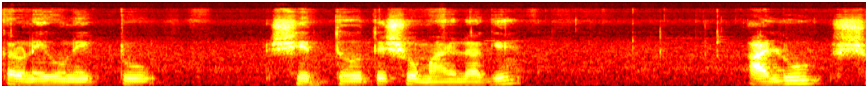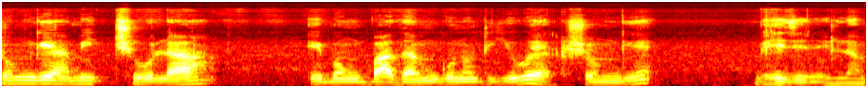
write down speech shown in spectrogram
কারণ এগুলো একটু সেদ্ধ হতে সময় লাগে। আলুর সঙ্গে আমি ছোলা এবং বাদামগুলো দিয়েও একসঙ্গে ভেজে নিলাম।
